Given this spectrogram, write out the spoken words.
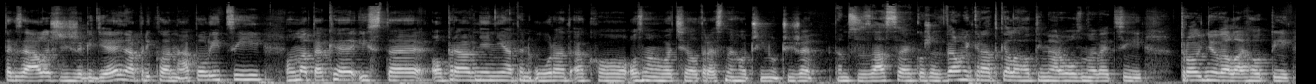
tak záleží, že kde, napríklad na polícii. On má také isté oprávnenia, ten úrad, ako oznamovateľ trestného činu. Čiže tam sa zase akože veľmi krátke lehoty na rôzne veci, trojdňové lehoty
